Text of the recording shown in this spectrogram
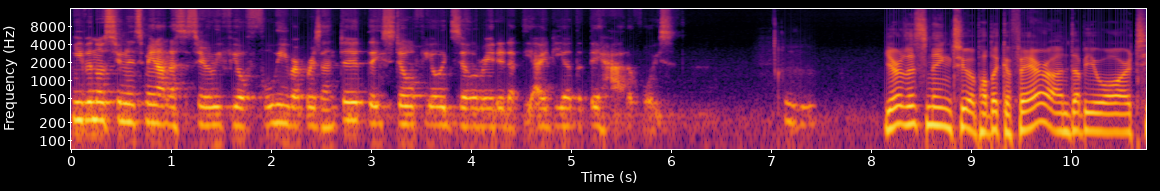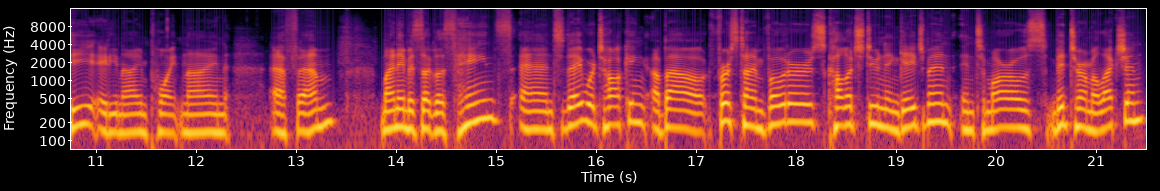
even though students may not necessarily feel fully represented, they still feel exhilarated at the idea that they had a voice. Mm-hmm. You're listening to a public affair on WORT 89.9 FM. My name is Douglas Haynes, and today we're talking about first time voters, college student engagement in tomorrow's midterm election.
